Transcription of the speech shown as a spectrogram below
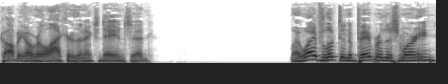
called me over the locker the next day and said, my wife looked in the paper this morning.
